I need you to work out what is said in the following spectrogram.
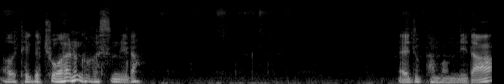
어, 되게 좋아하는 것 같습니다. 에두파머입니다.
